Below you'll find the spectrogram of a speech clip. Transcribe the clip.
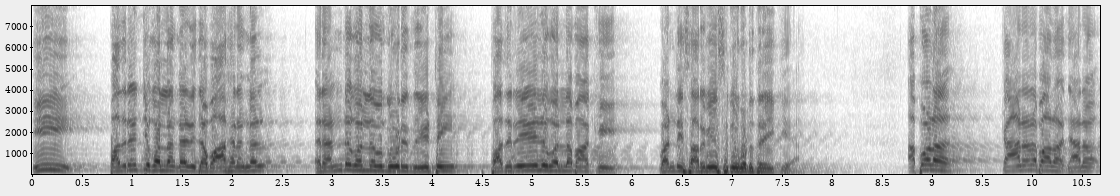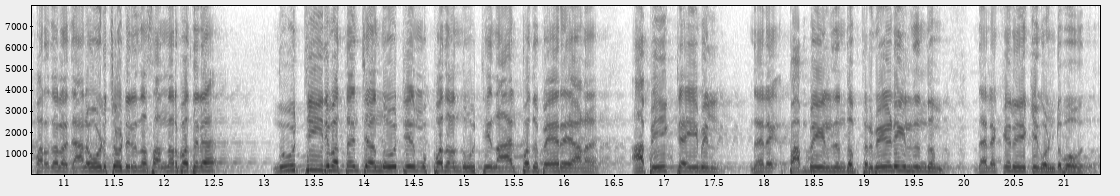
ഈ പതിനഞ്ച് കൊല്ലം കഴിഞ്ഞ വാഹനങ്ങൾ രണ്ട് കൊല്ലവും കൂടി നീട്ടി പതിനേഴ് കൊല്ലമാക്കി വണ്ടി സർവീസിന് കൊടുത്തിരിക്കുക അപ്പോൾ കാനനപാത ഞാൻ പറഞ്ഞല്ലോ ഞാൻ ഓടിച്ചോണ്ടിരുന്ന സന്ദർഭത്തിൽ നൂറ്റി ഇരുപത്തഞ്ച് നൂറ്റി മുപ്പത് നൂറ്റി നാൽപ്പത് പേരെയാണ് ആ പീക്ക് ടൈമിൽ നില പമ്പയിൽ നിന്നും ത്രിവേണിയിൽ നിന്നും നിലക്കലേക്ക് കൊണ്ടുപോകുന്നത്.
